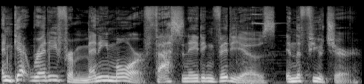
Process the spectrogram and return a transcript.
and get ready for many more fascinating videos in the future.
